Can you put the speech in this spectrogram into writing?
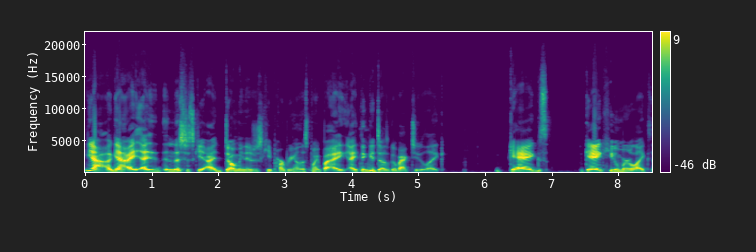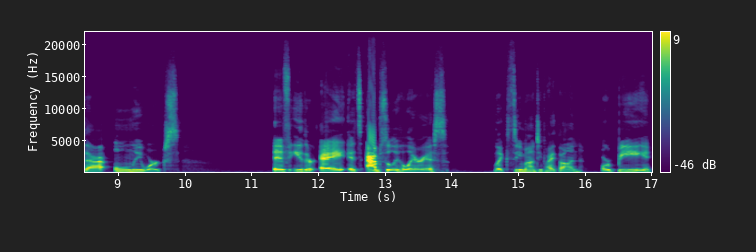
Yeah, again, I, I and this just keep, I don't mean to just keep harping on this point, but I I think it does go back to like gags, gag humor like that only works if either a it's absolutely hilarious, like see Monty Python, or b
